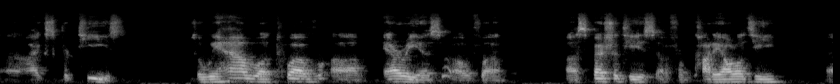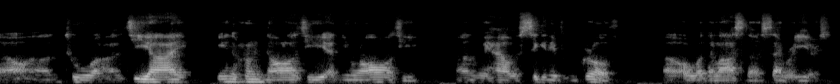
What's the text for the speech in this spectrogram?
uh, expertise. So we have uh, 12 uh, areas of uh, uh, specialties from cardiology to GI, endocrinology, and neurology. And we have significant growth over the last several years.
